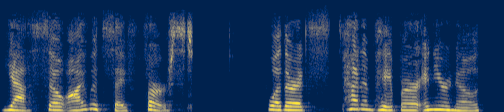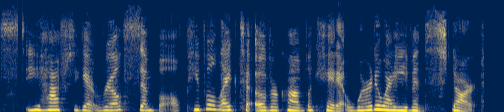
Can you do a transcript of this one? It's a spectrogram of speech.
yeah so i would say first whether it's pen and paper in your notes, you have to get real simple. People like to overcomplicate it. Where do I even start?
